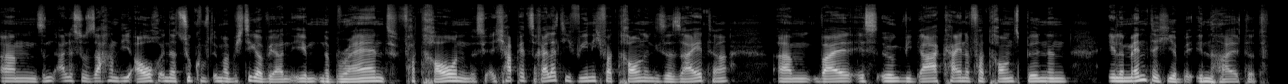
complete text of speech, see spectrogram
ähm, sind alles so Sachen, die auch in der Zukunft immer wichtiger werden. Eben eine Brand, Vertrauen. Ich habe jetzt relativ wenig Vertrauen in diese Seite, ähm, weil es irgendwie gar keine vertrauensbildenden Elemente hier beinhaltet.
